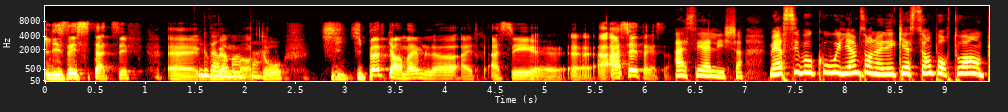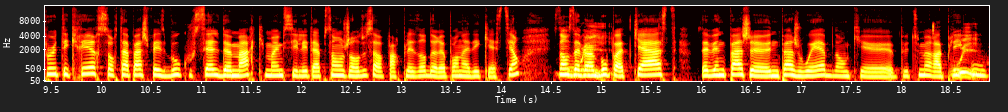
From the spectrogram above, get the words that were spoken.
les, incitatifs euh, gouvernementaux qui, qui, peuvent quand même là, être assez, euh, assez intéressants. Assez alléchants. Merci beaucoup, William. Si on a des questions pour toi, on peut t'écrire sur ta page Facebook ou celle de Marc, même s'il est absent aujourd'hui, ça va faire plaisir de répondre à des questions. Sinon, vous avez Oui. un beau podcast, vous avez une page, une page web, donc peux-tu me rappeler Oui. où?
